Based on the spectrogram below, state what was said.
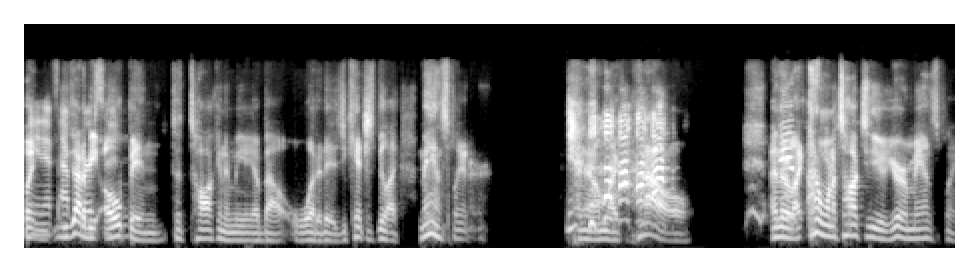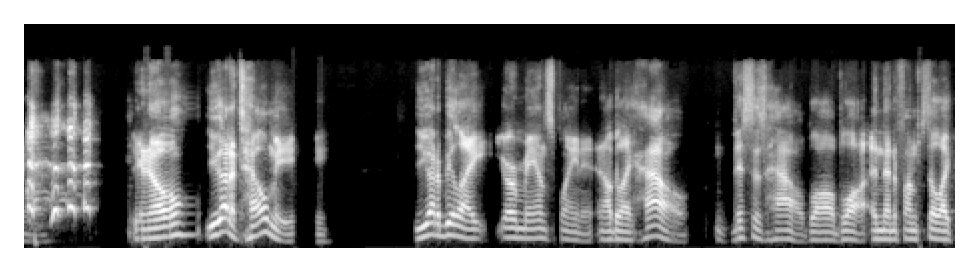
But you got to be open to talking to me about what it is. You can't just be like mansplainer, and then I'm like, how? And they're like, I don't want to talk to you. You're a mansplainer. You know, you got to tell me. You got to be like, you're mansplaining it. And I'll be like, how? This is how, blah, blah. And then if I'm still like,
